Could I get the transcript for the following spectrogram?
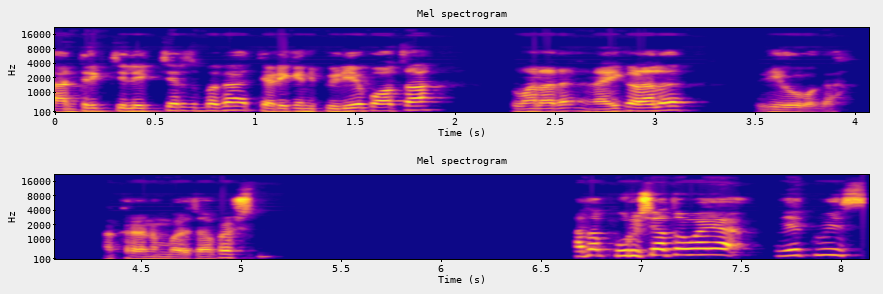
तांत्रिकचे लेक्चर्स बघा त्या ठिकाणी पीडीएफ वाचा तुम्हाला नाही कळालं व्हिडिओ बघा. अकरा नंबरचा प्रश्न. आता पुरुषाचं वय एकवीस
